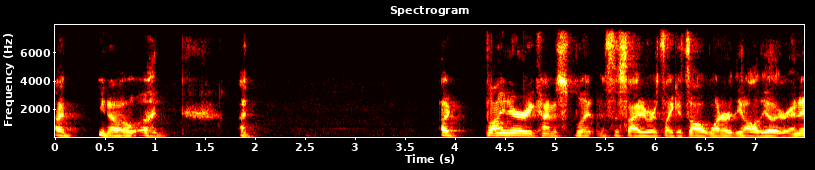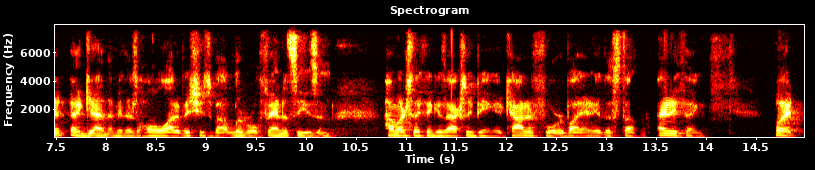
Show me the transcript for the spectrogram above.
a you know, a, a, a binary kind of split in society where it's like it's all one or the all the other. And it, again, I mean, there's a whole lot of issues about liberal fantasies and how much they think is actually being accounted for by any of this stuff, anything. But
